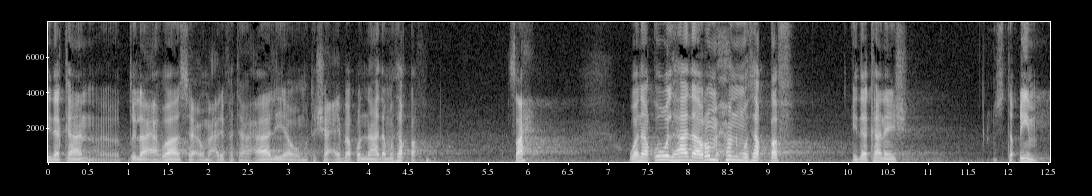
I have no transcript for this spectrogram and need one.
إذا كان اطلاعه واسع ومعرفته عالية ومتشعبة قلنا هذا مثقف. صح؟ ونقول هذا رمح مثقف إذا كان إيش؟ مستقيم.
